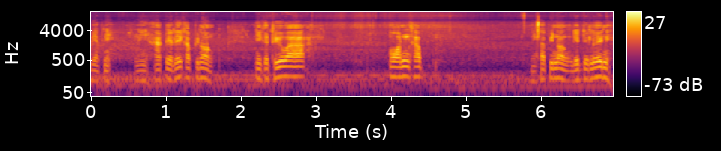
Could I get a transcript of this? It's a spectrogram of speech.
แบบนี้นี่หักได้เลยครับพี่น้อง นี่ก็ถือว่าอ่อนครับ นี่ครับพี่น้องเด็ดได้เลยนี่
